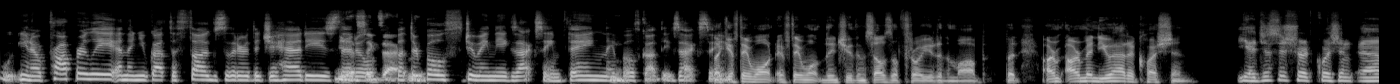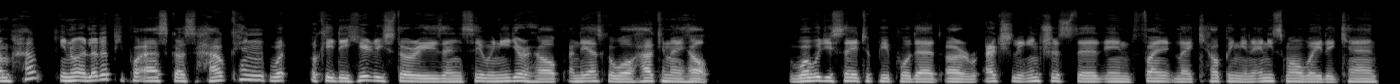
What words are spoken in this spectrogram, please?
you know properly and then you've got the thugs that are the jihadis that yes, exactly. but they're both doing the exact same thing. They mm. both got the exact same like if they won't if they won't lynch you themselves they'll throw you to the mob. But Ar- armin you had a question. Yeah just a short question. Um how you know a lot of people ask us how can what okay they hear these stories and say we need your help and they ask well how can i help? What would you say to people that are actually interested in finding like helping in any small way they can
